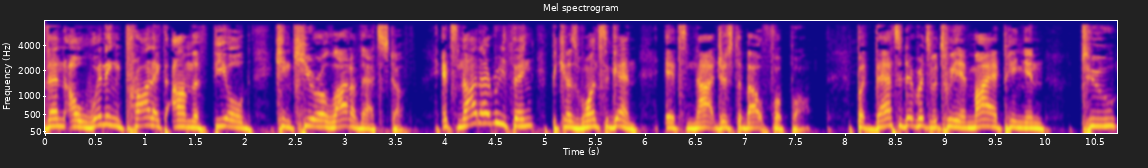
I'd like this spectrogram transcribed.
then a winning product on the field can cure a lot of that stuff. It's not everything because once again, it's not just about football. But that's the difference between, in my opinion, two,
